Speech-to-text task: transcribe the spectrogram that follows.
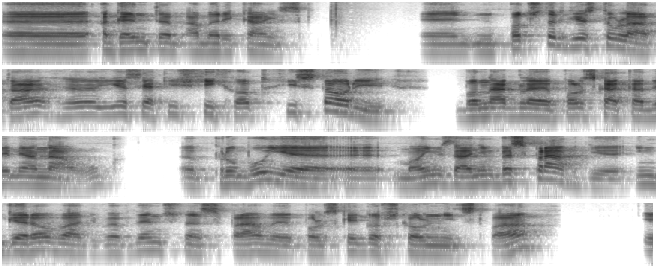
e, agentem amerykańskim. E, Po 40 latach e, jest jakiś chichot historii, bo nagle Polska Akademia Nauk próbuje, e, moim zdaniem bezprawnie, ingerować we wewnętrzne sprawy polskiego szkolnictwa, e,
